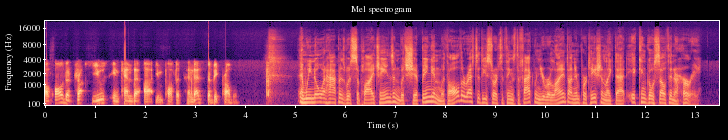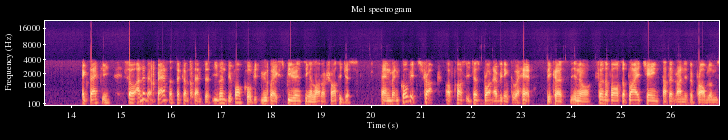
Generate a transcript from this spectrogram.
of all the drugs used in Canada are imported, and that's the big problem. And we know what happens with supply chains and with shipping and with all the rest of these sorts of things. The fact when you're reliant on importation like that, it can go south in a hurry. Exactly. So, under the best of circumstances, even before COVID, we were experiencing a lot of shortages. And when COVID struck, of course, it just brought everything to a head because, you know, first of all, supply chain started running into problems.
